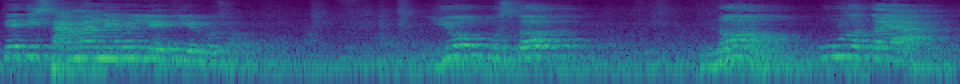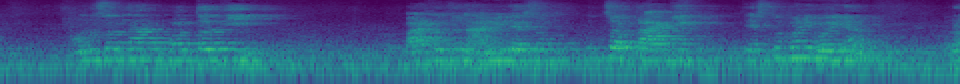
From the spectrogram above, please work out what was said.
त्यति सामान्य पनि लेखिएको छ। यो पुस्तक न पूर्णतया अनुसन्धान पद्धतिबाट जुन हामी लेख्छौँ उच्च प्राज्ञिक त्यस्तो पनि होइन र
